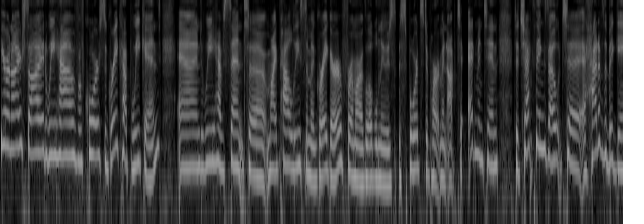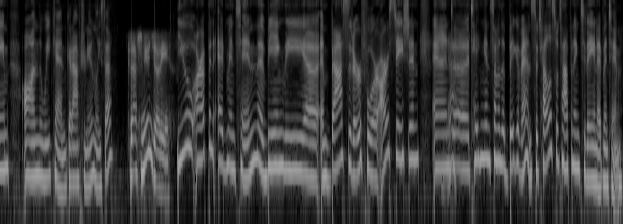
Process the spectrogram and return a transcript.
Here on our side, we have, of course, Grey Cup weekend, and we have sent uh, my pal Lisa McGregor from our Global News Sports Department up to Edmonton to check things out uh, ahead of the big game on the weekend. Good afternoon, Lisa. Good afternoon, Jody. You are up in Edmonton, uh, being the uh, ambassador for our station and uh, taking in some of the big events. So tell us what's happening today in Edmonton.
